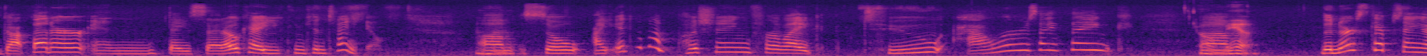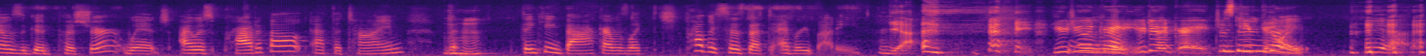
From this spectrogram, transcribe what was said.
got better and they said okay you can continue. Mm-hmm. Um, so I ended up pushing for like two hours I think. Oh um, man the nurse kept saying I was a good pusher, which I was proud about at the time. But mm-hmm. thinking back, I was like, she probably says that to everybody. Yeah. You're doing great. You're doing great. Just keep going. Great. yeah.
